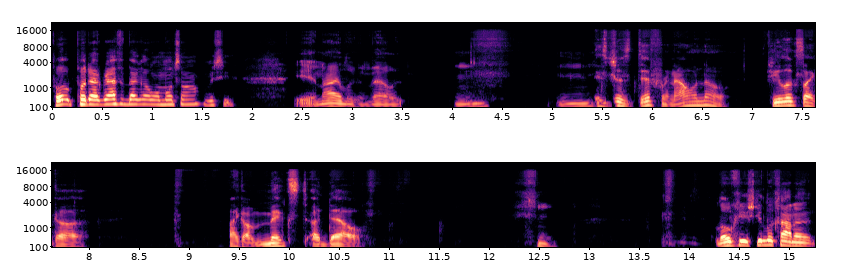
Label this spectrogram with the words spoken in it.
Put put that graphic back up one more time. We see. Yeah, Nia looking valid. hmm hmm It's just different. I don't know. She looks like a like a mixed Adele. Loki, she look kind of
